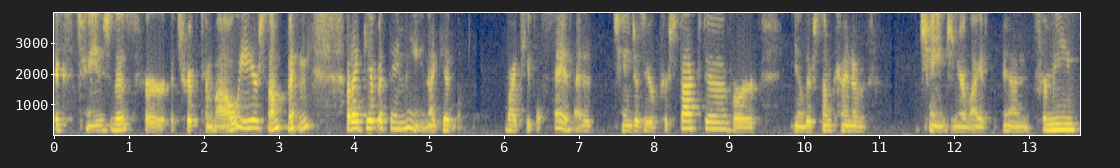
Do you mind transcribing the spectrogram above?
exchange this for a trip to Maui or something? But I get what they mean. I get why people say that. It changes your perspective, or, you know, there's some kind of change in your life. And for me,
